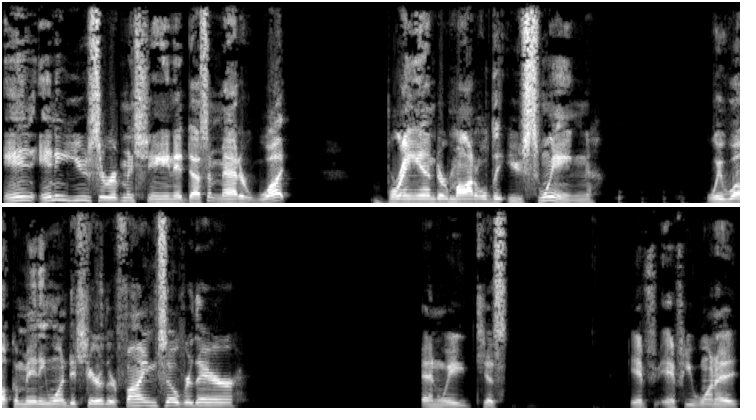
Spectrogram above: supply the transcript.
in, any user of machine. It doesn't matter what brand or model that you swing. We welcome anyone to share their finds over there. And we just, if, if you want to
